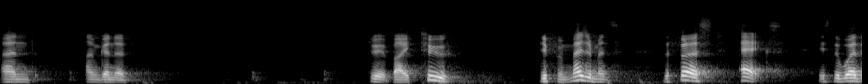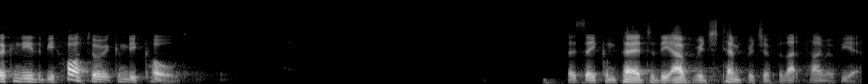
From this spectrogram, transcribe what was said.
And I'm going to do it by two different measurements. The first, x, is the weather can either be hot or it can be cold. Let's say, compared to the average temperature for that time of year.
